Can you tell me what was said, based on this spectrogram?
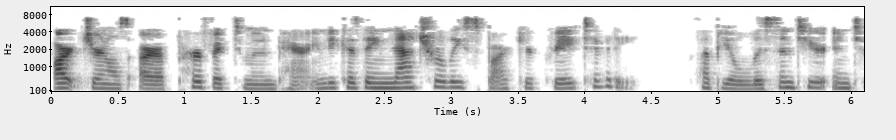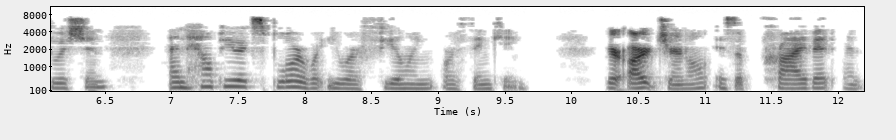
Art journals are a perfect moon pairing because they naturally spark your creativity, help you listen to your intuition, and help you explore what you are feeling or thinking. Your art journal is a private and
